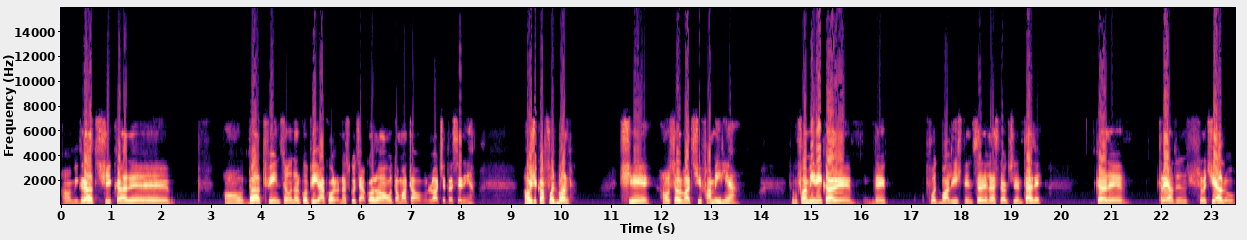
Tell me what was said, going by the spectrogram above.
au migrat și care au dat ființă unor copii acolo, născuți acolo, automat au luat cetățenia, au jucat fotbal și au salvat și familia. Sunt familii care, de fotbaliști în țările astea occidentale, care trăiau din socialul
